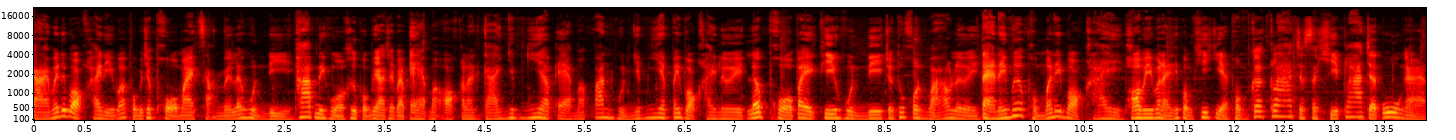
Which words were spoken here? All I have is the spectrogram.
กายไม่ได้บอกใครนี่ว่าผมจะโผล่มาอีกสามเดือนแล้วหุ่นดี ภาพในหัวคือผมอยากจะแบบแอบมาออกกำลังกายเงียบๆแอบมาปั้นหุ่นเงียบๆไม่บอกใครเลย แล้วโผล่ไปอีกทีหุ่นดีจนทุกคนว้าวเลย แต่ในเมื่อผมไม่ได้บอกใคร พอมีวันไหนที่ผมขี้เกียจผมก็กล้าจะสคิปกล้าจะอู้งาน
